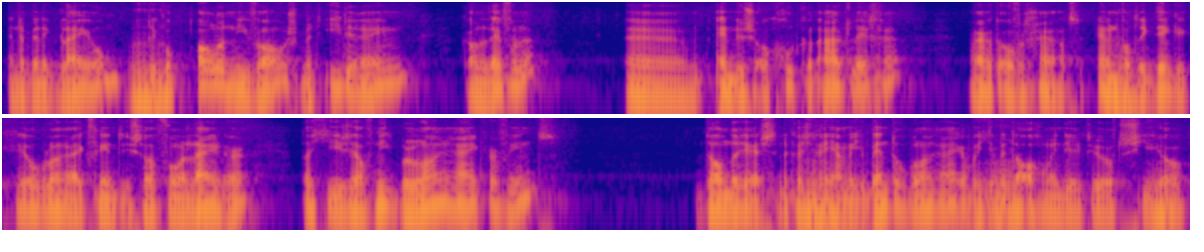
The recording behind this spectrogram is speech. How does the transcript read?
En daar ben ik blij om. Mm. Dat ik op alle niveaus met iedereen kan levelen. Uh, en dus ook goed kan uitleggen waar het over gaat. En wat ik denk ik heel belangrijk vind, is dat voor een leider dat je jezelf niet belangrijker vindt dan de rest. En dan kan je zeggen, ja, maar je bent toch belangrijker, want je bent de algemeen directeur of de CEO.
